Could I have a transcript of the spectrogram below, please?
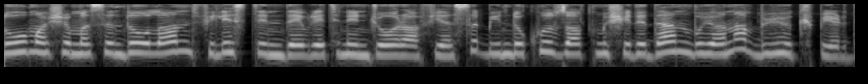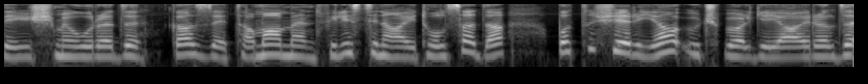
Doğum aşamasında olan Filistin devletinin coğrafyası 1967'den bu yana büyük bir değişime uğradı. Gazze tamamen Filistin'e ait olsa da Batı Şeria üç bölgeye ayrıldı.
